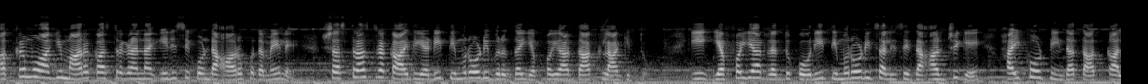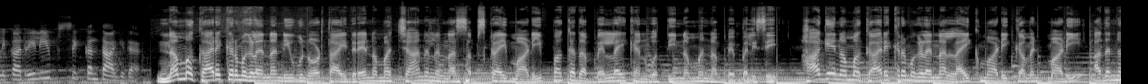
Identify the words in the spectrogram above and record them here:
ಅಕ್ರಮವಾಗಿ ಮಾರಕಾಸ್ತ್ರಗಳನ್ನು ಇರಿಸಿಕೊಂಡ ಆರೋಪದ ಮೇಲೆ ಶಸ್ತ್ರಾಸ್ತ್ರ ಕಾಯ್ದೆಯಡಿ ತಿಮರೋಡಿ ವಿರುದ್ಧ ಎಫ್ಐಆರ್ ದಾಖಲಾಗಿತ್ತು. ಈ ಎಫ್ಐಆರ್ ರದ್ದು ಕೋರಿ ತಿಮರೋಡಿ ಸಲ್ಲಿಸಿದ್ದ ಅರ್ಜಿಗೆ ಹೈಕೋರ್ಟ್ನಿಂದ ತಾತ್ಕಾಲಿಕ ರಿಲೀಫ್ ಸಿಕ್ಕಂತಾಗಿದೆ. ನಮ್ಮ ಕಾರ್ಯಕ್ರಮಗಳನ್ನ ನೀವು ನೋಡ್ತಾ ಇದ್ರೆ ನಮ್ಮ ಚಾನೆಲ್ ಅನ್ನ ಸಬ್ಸ್ಕ್ರೈಬ್ ಮಾಡಿ ಪಕ್ಕದ ಬೆಲ್ಲೈಕನ್ ಒತ್ತಿ ನಮ್ಮನ್ನ ಬೆಂಬಲಿಸಿ. ಹಾಗೆ ನಮ್ಮ ಕಾರ್ಯಕ್ರಮಗಳನ್ನ ಲೈಕ್ ಮಾಡಿ, ಕಮೆಂಟ್ ಮಾಡಿ, ಅದನ್ನ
